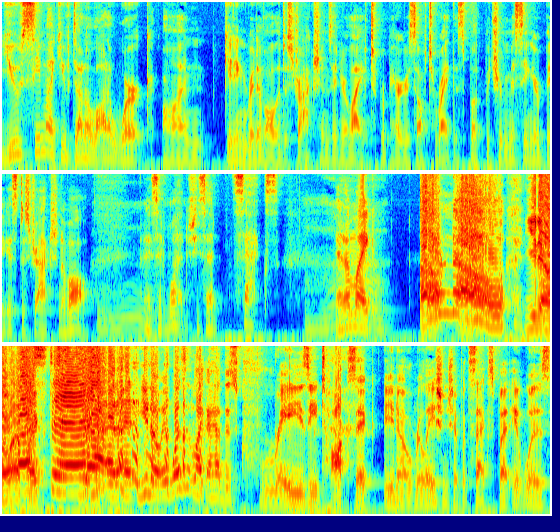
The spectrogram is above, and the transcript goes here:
"You seem like you've done a lot of work on." Getting rid of all the distractions in your life to prepare yourself to write this book, but you're missing your biggest distraction of all. And I said, What? She said, Sex. And I'm like, oh no, you know, I'm like- Busted. yeah, and, and you know, it wasn't like I had this crazy toxic, you know, relationship with sex, but it was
